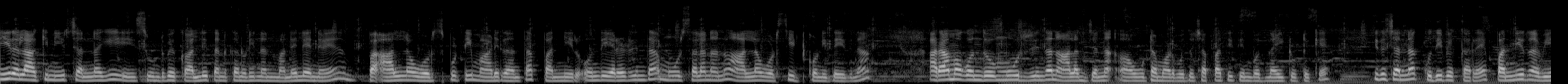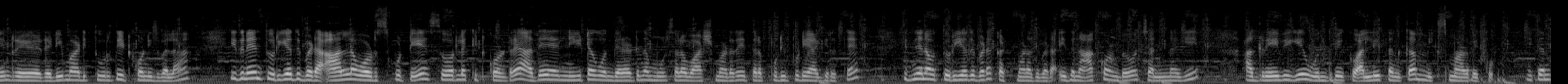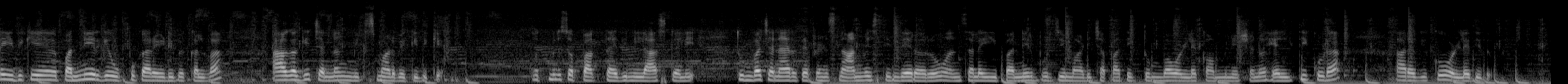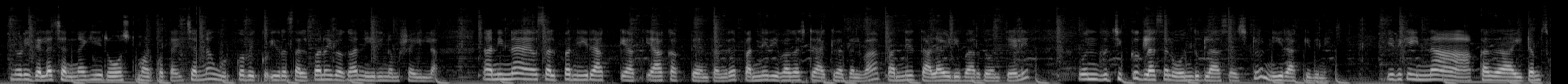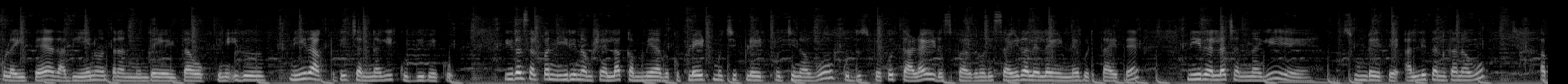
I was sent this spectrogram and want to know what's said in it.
ನೀರೆಲ್ಲ ಹಾಕಿ ನೀರು ಚೆನ್ನಾಗಿ ಸುಂಡಬೇಕು. ಅಲ್ಲಿ ತನಕ ನೋಡಿ ನನ್ನ ಮನೇಲೇ ಪ ಹಾಲನ್ನ ಒಡಿಸ್ಬಿಟ್ಟು ಮಾಡಿರೋಂಥ ಪನ್ನೀರು. ಒಂದು ಎರಡರಿಂದ ಮೂರು ಸಲ ನಾನು ಹಾಲನ್ನ ಒಡಿಸಿ ಇಟ್ಕೊಂಡಿದ್ದೆ ಇದನ್ನು ಆರಾಮಾಗಿ ಒಂದು ಮೂರರಿಂದ ನಾಲ್ಕು ಜನ ಊಟ ಮಾಡ್ಬೋದು. ಚಪಾತಿ ತಿನ್ಬೋದು ನೈಟ್ ಊಟಕ್ಕೆ. ಇದು ಚೆನ್ನಾಗಿ ಕುದಿಬೇಕಾರೆ ಪನ್ನೀರ್ ನಾವೇನು ರೆಡಿ ಮಾಡಿ ತುರಿದು ಇಟ್ಕೊಂಡಿದ್ವಲ್ಲ, ಇದನ್ನೇನು ತುರಿಯೋದು ಬೇಡ. ಹಾಲನ್ನ ಒಡಿಸ್ಬಿಟ್ಟು ಸೋರ್ಲಕ್ಕೆ ಇಟ್ಕೊಂಡ್ರೆ ಅದೇ ನೀಟಾಗಿ ಒಂದು ಎರಡರಿಂದ ಮೂರು ಸಲ ವಾಶ್ ಮಾಡಿದ್ರೆ ಈ ಥರ ಪುಡಿ ಪುಡಿ ಆಗಿರುತ್ತೆ. ಇದನ್ನೇ ನಾವು ತುರಿಯೋದು ಬೇಡ ಕಟ್ ಮಾಡೋದು ಬೇಡ. ಇದನ್ನು ಹಾಕ್ಕೊಂಡು ಚೆನ್ನಾಗಿ ಆ ಗ್ರೇವಿಗೆ ಹೊಂದಬೇಕು ಅಲ್ಲಿ ತನಕ ಮಿಕ್ಸ್ ಮಾಡಬೇಕು. ಯಾಕಂದರೆ ಇದಕ್ಕೆ ಪನ್ನೀರ್ಗೆ ಉಪ್ಪು ಖಾರ ಹಿಡಿಬೇಕಲ್ವ? ಹಾಗಾಗಿ ಚೆನ್ನಾಗಿ ಮಿಕ್ಸ್ ಮಾಡಬೇಕು ಇದಕ್ಕೆ. ಕೊತ್ತಂಬರಿ ಸೊಪ್ಪು ಹಾಕ್ತಾಯಿದ್ದೀನಿ ಲಾಸ್ಟಲ್ಲಿ ತುಂಬ ಚೆನ್ನಾಗಿರುತ್ತೆ ಫ್ರೆಂಡ್ಸ್ ನಾನ್ ವೆಜ್ ತಿಂದೇ ಇರೋರು ಒಂದ್ಸಲ ಈ ಪನ್ನೀರ್ ಬುರ್ಜಿ ಮಾಡಿ, ಚಪಾತಿಗೆ ತುಂಬ ಒಳ್ಳೆ ಕಾಂಬಿನೇಷನು ಹೆಲ್ತಿ ಕೂಡ ಆರೋಗ್ಯಕ್ಕೂ ಒಳ್ಳೇದಿದು. ನೋಡಿ, ಇದೆಲ್ಲ ಚೆನ್ನಾಗಿ ರೋಸ್ಟ್ ಮಾಡ್ಕೊತಾ ಚೆನ್ನಾಗಿ ಹುರ್ಕೋಬೇಕು. ಇದರ ಸ್ವಲ್ಪನೂ ಇವಾಗ ನೀರಿನ ಅಂಶ ಇಲ್ಲ. ನಾನು ಇನ್ನೂ ಸ್ವಲ್ಪ ನೀರು ಹಾಕಿ, ಯಾಕೆ ಹಾಕ್ತೆ ಅಂತಂದರೆ, ಪನ್ನೀರ್ ಇವಾಗಷ್ಟೇ ಹಾಕಿರೋದಲ್ವ? ಪನ್ನೀರ್ ತಳ ಹಿಡಿಬಾರ್ದು ಅಂತೇಳಿ ಒಂದು ಚಿಕ್ಕ ಗ್ಲಾಸಲ್ಲಿ ಒಂದು ಗ್ಲಾಸಷ್ಟು ನೀರು ಹಾಕಿದ್ದೀನಿ. ಇದಕ್ಕೆ ಇನ್ನೂ ಅಕ್ಕದ ಐಟಮ್ಸ್ಗಳು ಐತೆ. ಅದು ಅದೇನು ಅಂತ ನಾನು ಮುಂದೆ ಹೇಳ್ತಾ ಹೋಗ್ತೀನಿ. ಇದು ನೀರು ಹಾಕ್ಬಿಟ್ಟು ಚೆನ್ನಾಗಿ ಕುದ್ದಿಬೇಕು ಇದರಲ್ಲಿ ಸ್ವಲ್ಪ ನೀರಿನ ಅಂಶ ಎಲ್ಲ ಕಮ್ಮಿ ಆಗಬೇಕು. ಪ್ಲೇಟ್ ಮುಚ್ಚಿ ಪ್ಲೇಟ್ ಮುಚ್ಚಿ ನಾವು ಕುದಿಸ್ಬೇಕು. ತಳ ಹಿಡಿಸ್ಬಾರ್ದು ನೋಡಿ, ಸೈಡಲ್ಲೆಲ್ಲ ಎಣ್ಣೆ ಬಿಡ್ತೈತೆ ನೀರೆಲ್ಲ ಚೆನ್ನಾಗಿ ಸುಂಡೈತೆ. ಅಲ್ಲಿ ತನಕ ನಾವು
